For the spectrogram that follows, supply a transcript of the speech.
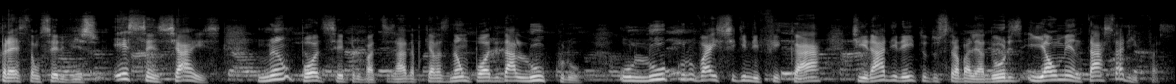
prestam serviços essenciais não podem ser privatizadas porque elas não podem dar lucro. O lucro vai significar tirar direito dos trabalhadores e aumentar as tarifas.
